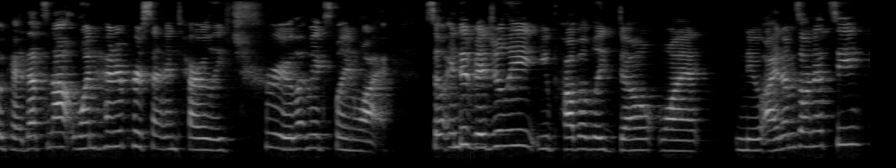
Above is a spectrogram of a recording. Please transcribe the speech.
okay. That's not 100% entirely true. Let me explain why. So individually, you probably don't want new items on Etsy.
